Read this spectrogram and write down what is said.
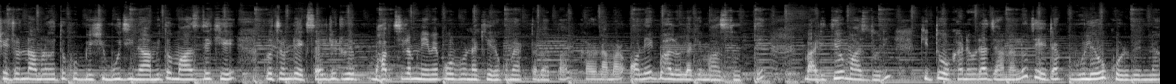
সেজন্য আমরা হয়তো খুব বেশি বুঝি না। আমি তো মাছ দেখে প্রচণ্ড এক্সাইটেড হয়ে ভাবছিলাম, নেমে পড়ব নাকি এরকম একটা ব্যাপার, কারণ আমার অনেক ভালো লাগে মাছ ধরতে। বাড়িতেও মাছ ধরি, কিন্তু ওখানে ওরা জানালো যে এটা ভুলেও করবেন না।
